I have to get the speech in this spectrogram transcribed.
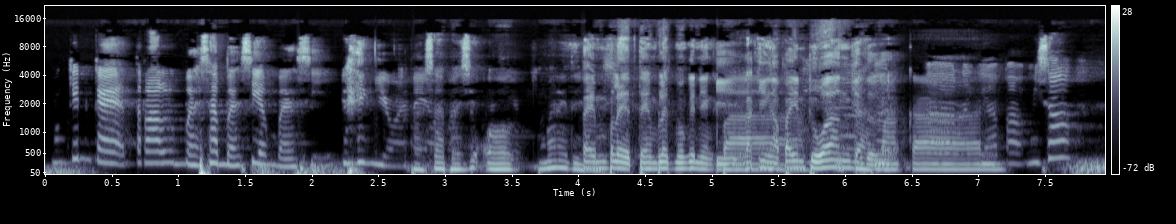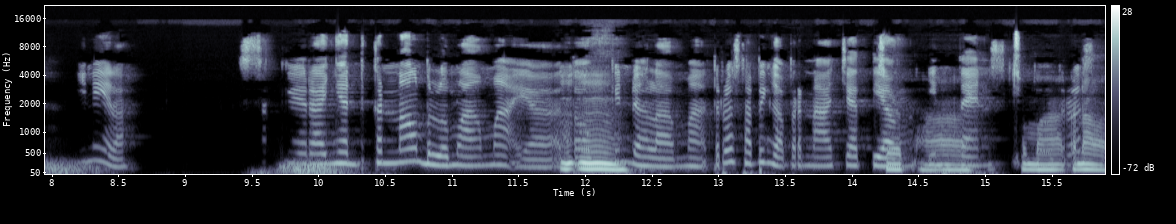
mungkin kayak terlalu basa-basi yang basi gimana ya bahasa basi. Oh, gimana itu? Template, template mungkin yang Apa? lagi ngapain doang gitu makan. lagi apa misal ini lah sekiranya kenal belum lama ya atau Mm-mm. mungkin udah lama terus tapi nggak pernah chat yang Chat, ah, intens gitu Cuma terus kenal.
